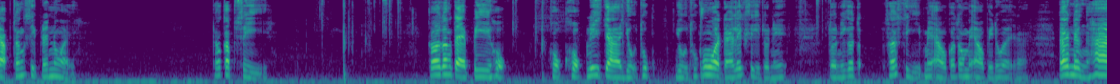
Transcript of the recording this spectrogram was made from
ดับทั้งสิบและหน่วย เท่ากับสี่ก็ตั้งแต่ปีหก หกหกนี่จะอยู่ทุกอยู่ทุกงวดนะเลขสี่ตัวนี้ ตัวนี้ก็ถ้าสี่ไม่เอาก็ต้องไม่เอาไปด้วยนะแล้วหนึ่งห้า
